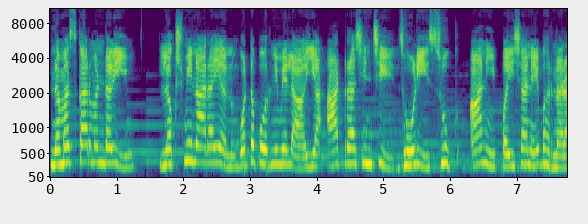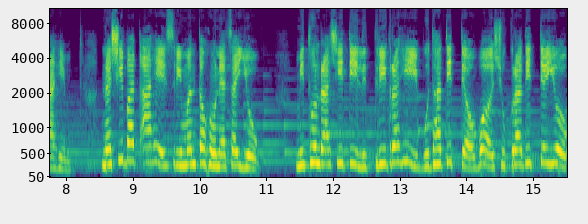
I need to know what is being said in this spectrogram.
नमस्कार मंडळी. लक्ष्मी नारायण वटपौर्णिमेला या आठ राशींची झोडी सुख आणि पैशाने भरणार आहे. नशिबात आहे श्रीमंत होण्याचा योग. मिथुन राशीतील त्रिग्रही बुधादित्य व शुक्रादित्य योग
